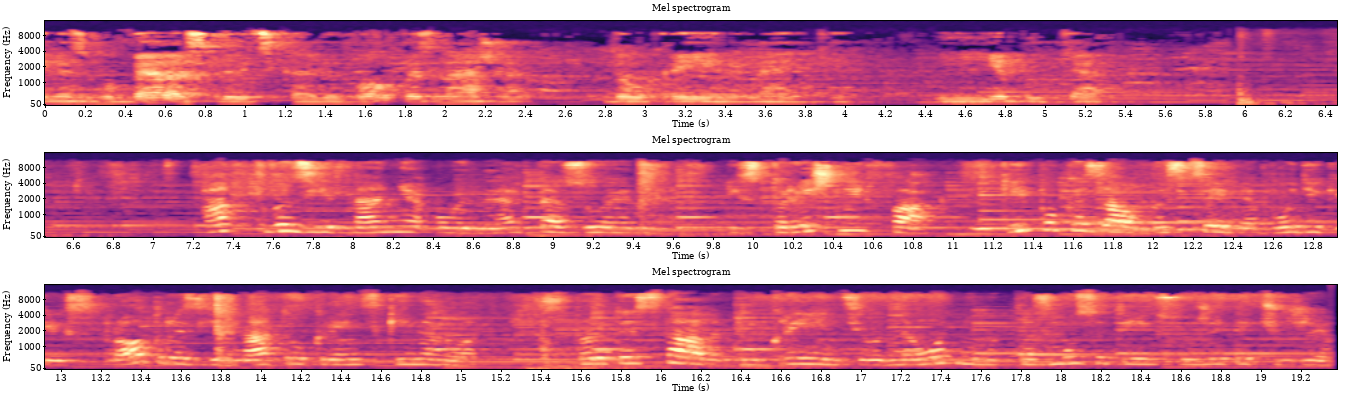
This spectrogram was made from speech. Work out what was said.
і не згубилась людська любов безмежна до України неньки і її буття. Акт воз'єднання УНР та ЗУНР – історичний факт, який показав безсилля будь-яких спроб роз'єднати український народ, протиставити українців одне одному та змусити їх служити чужим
